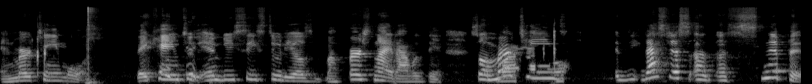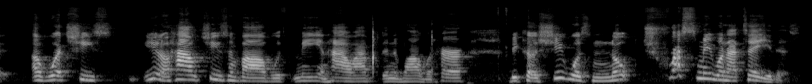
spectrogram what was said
and Mertine Moore. They came to the NBC studios my first night I was there. So Mertine's, that's just a, a snippet of what she's, you know, how she's involved with me and how I've been involved with her, because she was no, trust me when I tell you this,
